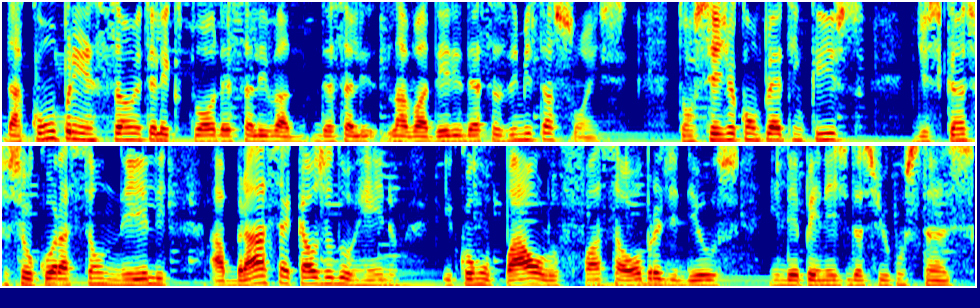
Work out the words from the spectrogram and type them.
da compreensão intelectual dessa, dessa lavadeira e dessas limitações. Então, seja completo em Cristo, descanse o seu coração nele abrace a causa do reino e, como Paulo, faça a obra de Deus independente das circunstâncias.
